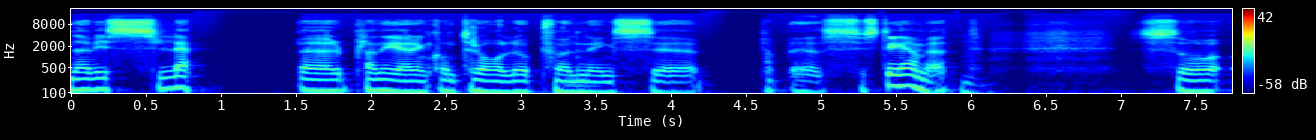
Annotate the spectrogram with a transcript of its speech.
när vi släpper planering, kontroll och uppföljningssystemet Mm. så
